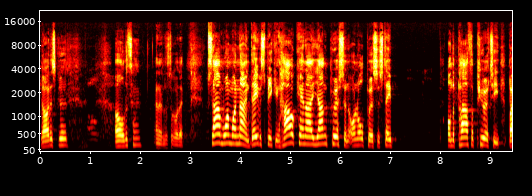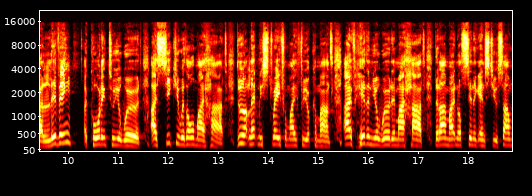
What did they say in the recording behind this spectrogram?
God is good all the time. And let's look at that. Psalm 119, David speaking. How can a young person or an old person stay on the path of purity by living according to your word. I seek you with all my heart. Do not let me stray from, my, from your commands. I've hidden your word in my heart that I might not sin against you. Psalm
